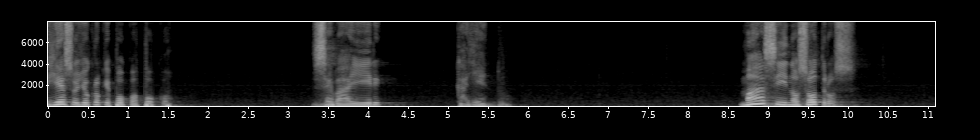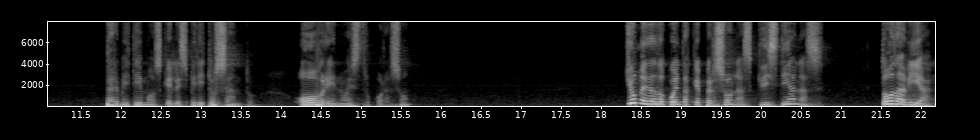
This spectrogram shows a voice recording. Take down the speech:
Y eso yo creo que poco a poco se va a ir cayendo. Más si nosotros permitimos que el Espíritu Santo obre en nuestro corazón. Yo me he dado cuenta que personas cristianas todavía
